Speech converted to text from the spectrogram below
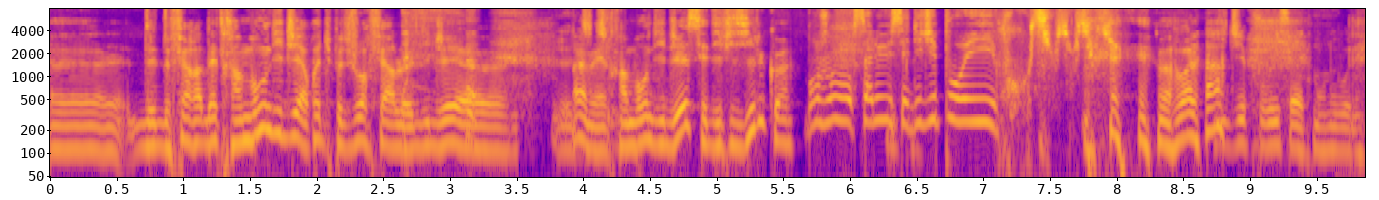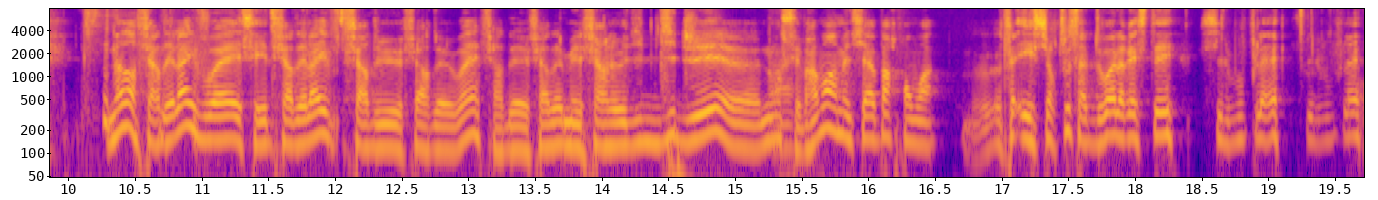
euh, de, de faire d'être un bon DJ. Après, tu peux toujours faire le DJ. Euh, Le voilà, mais DJ être un bon DJ, c'est difficile, quoi. Bonjour, salut, c'est DJ Pourri. Bah, voilà. DJ Pourri, ça va être mon nouveau nom. Non, non, faire des lives, ouais, essayer de faire des lives, faire du, faire de, ouais, faire des, faire des, mais faire le DJ, euh, non, Ouais. c'est vraiment un métier à part pour moi. Et surtout, ça doit le rester, s'il vous plaît, s'il vous plaît.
